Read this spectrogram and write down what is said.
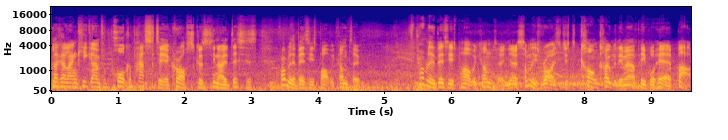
Legoland keep going for poor capacity across because you know this is probably the busiest part we come to. It's probably the busiest part we come to and you know some of these rides just can't cope with the amount of people here but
